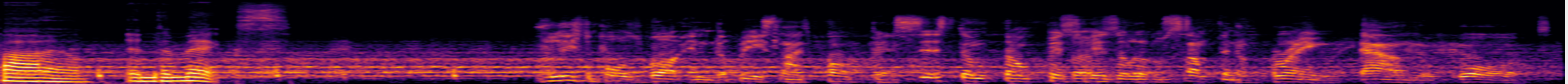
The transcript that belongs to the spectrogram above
S-File in the mix. Release the pumping, system thumping, so here's a little something to bring down the walls.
